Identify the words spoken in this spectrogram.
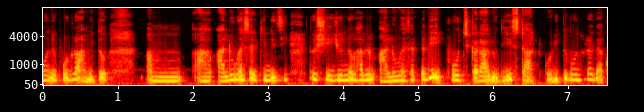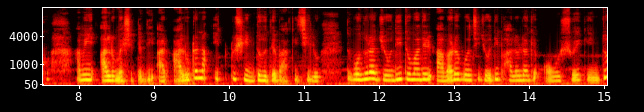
মনে পড়ল আমি তো আলু ম্যাশার কিনেছি, তো সেই জন্য ভাবলাম আলু ম্যাশারটা দিয়ে ফুচকার আলু দিয়ে স্টার্ট করি। তো বন্ধুরা দেখো আমি আলু ম্যাশারটা দিই, আর আলুটা না একটু সিদ্ধ হতে বাকি ছিল। তো বন্ধুরা যদি তোমাদের আবারও বলছি, যদি ভালো লাগে অবশ্যই কিন্তু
